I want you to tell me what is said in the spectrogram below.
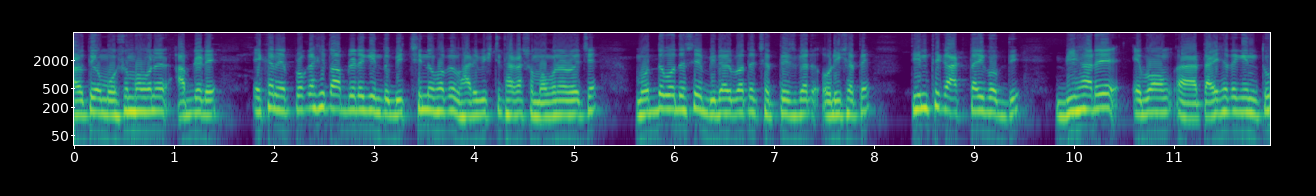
ভারতীয় মৌসুম ভবনের আপডেটে, এখানে প্রকাশিত আপডেটে কিন্তু বিচ্ছিন্নভাবে ভারী বৃষ্টি থাকার সম্ভাবনা রয়েছে। মধ্যপ্রদেশে, বিদর্ভতে, ছত্তিশগড়, ওড়িশাতে তিন থেকে আট তারিখ অবধি, বিহারে এবং তাই সাথে কিন্তু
